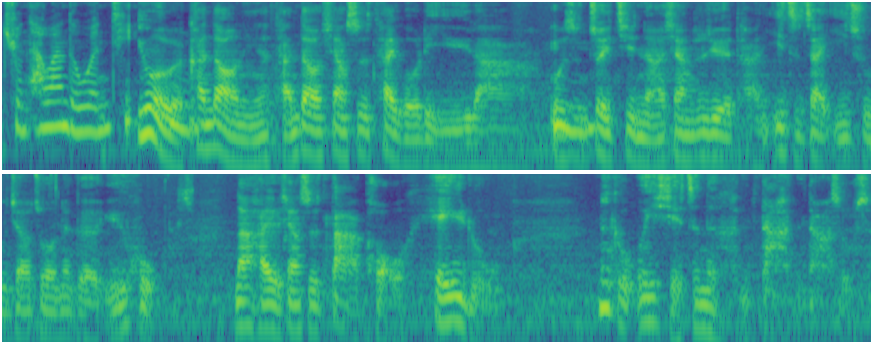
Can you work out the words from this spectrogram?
全台湾的问题。因为我看到你谈到像是泰国鲤鱼啦，或是最近啊，像日月潭一直在移除叫做那个鱼虎，那还有像是大口黑鲈。那个威胁真的很大很大，是不是？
